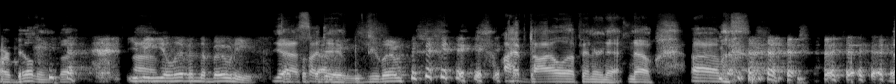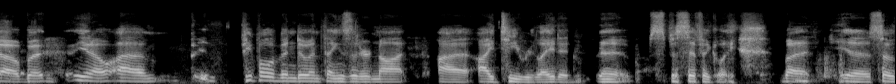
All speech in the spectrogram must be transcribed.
our building but you mean um, you live in the boonies? yes, I do. means. You live. i have dial-up internet no um, no, but you know, um, people have been doing things that are not uh, IT related uh, specifically, but uh, so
